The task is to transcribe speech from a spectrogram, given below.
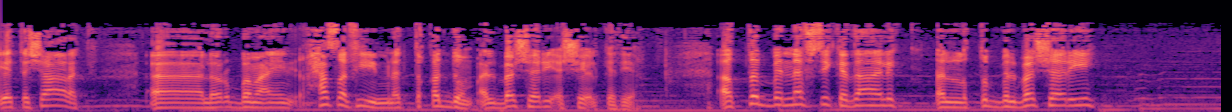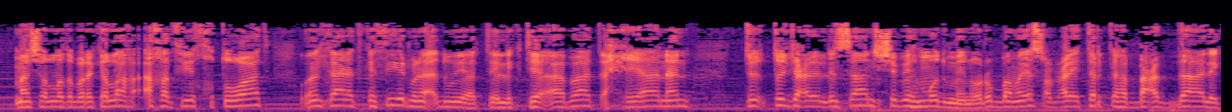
يتشارك آه لربما حصل فيه من التقدم البشري الشيء الكثير. الطب النفسي كذلك الطب البشري ما شاء الله تبارك الله أخذ فيه خطوات وإن كانت كثير من الأدوية الاكتئابات أحيانا تجعل الإنسان شبه مدمن وربما يصعب عليه تركها بعد ذلك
